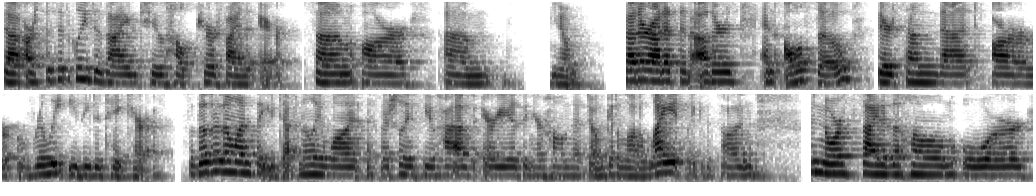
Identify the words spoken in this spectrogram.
that are specifically designed to help purify the air. Some are, um, you know, better at it than others, and also there's some that are really easy to take care of. So those are the ones that you definitely want, especially if you have areas in your home that don't get a lot of light, like if it's on the north side of the home or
